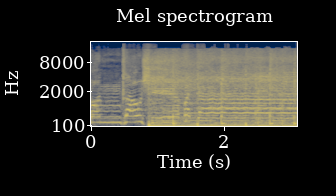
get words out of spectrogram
คนเขาเชียร์ประกาศ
